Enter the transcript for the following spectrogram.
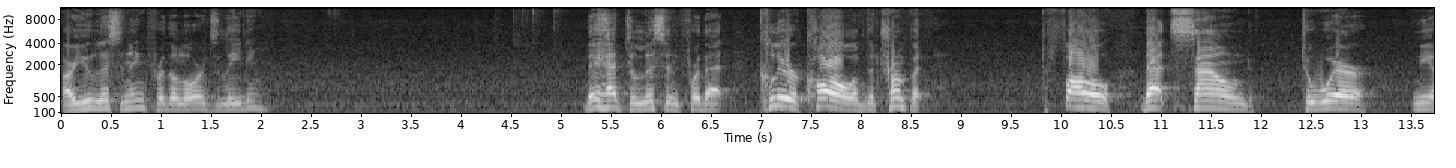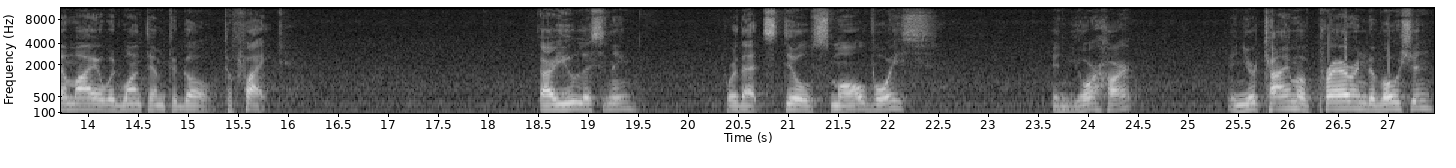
Are you listening for the Lord's leading? They had to listen for that clear call of the trumpet to follow that sound to where Nehemiah would want them to go to fight. Are you listening for that still small voice in your heart, in your time of prayer and devotion?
